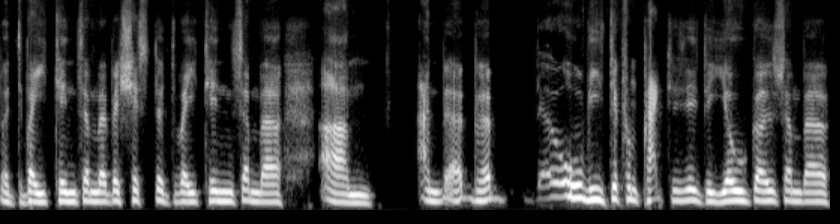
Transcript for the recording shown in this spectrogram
the Dvaitins and Vishista Dvaitins and the um, and all these different practices, the yogas and the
